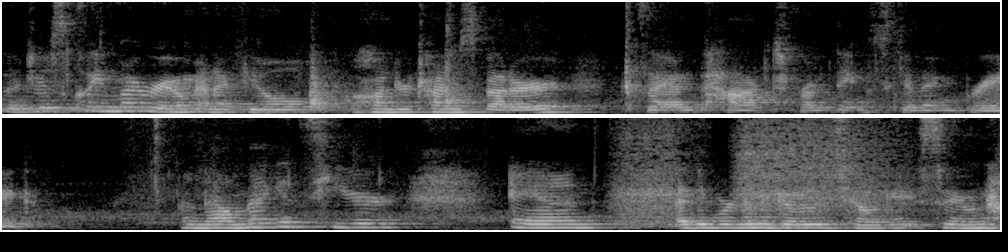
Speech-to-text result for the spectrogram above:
So I just cleaned my room and I feel a hundred times better because I unpacked from Thanksgiving break. And now Megan's here and I think we're gonna go to the tailgate soon.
